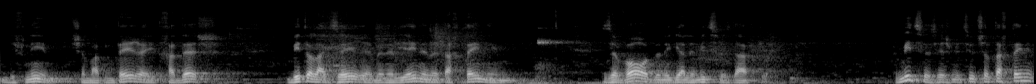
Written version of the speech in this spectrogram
בפנים, שמתנתרא התחדש, ביטול הגזירה בין עליינים לתחתינים, זה וורד בנגיע למצווה דווקא. במצווה יש מציאות של תחתינים.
